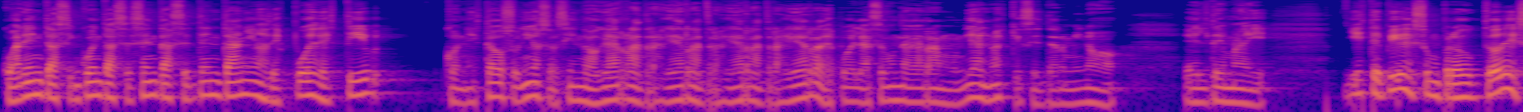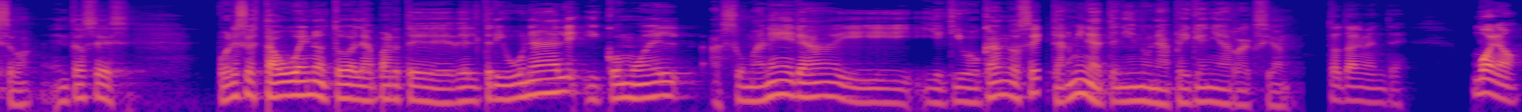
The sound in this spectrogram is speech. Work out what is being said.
40, 50, 60, 70 años después de Steve, con Estados Unidos haciendo guerra tras guerra, tras guerra, tras guerra, después de la Segunda Guerra Mundial. No es que se terminó el tema ahí. Y este pibe es un producto de eso. Entonces, por eso está bueno toda la parte de- del tribunal y cómo él, a su manera y, equivocándose, termina teniendo una pequeña reacción. Totalmente. Bueno,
